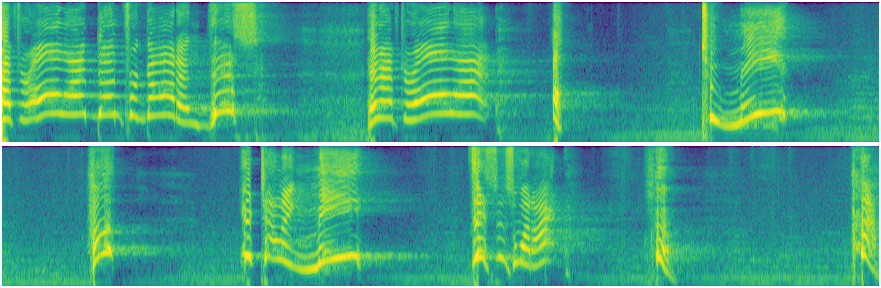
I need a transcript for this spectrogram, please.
After all I've done for God and this, and after all I. Oh, to me? Huh? You're telling me this is what I. Huh. Huh.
